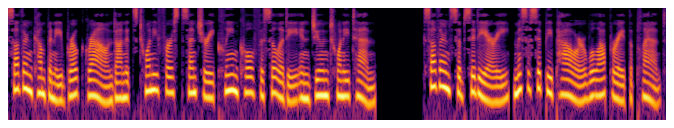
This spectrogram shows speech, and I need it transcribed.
Southern Company broke ground on its 21st Century Clean Coal facility in June 2010. Southern subsidiary, Mississippi Power will operate the plant.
